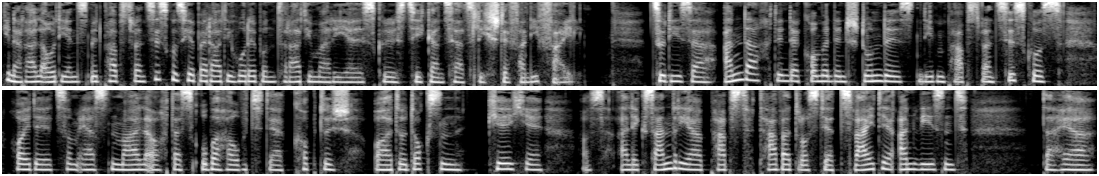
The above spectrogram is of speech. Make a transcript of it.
Die Generalaudienz mit Papst Franziskus hier bei Radio Horeb und Radio Maria. Es grüßt Sie ganz herzlich Stefanie Feil. Zu dieser Andacht in der kommenden Stunde ist neben Papst Franziskus heute zum ersten Mal auch das Oberhaupt der koptisch-orthodoxen Kirche aus Alexandria, Papst Tavadros II. anwesend. Daher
